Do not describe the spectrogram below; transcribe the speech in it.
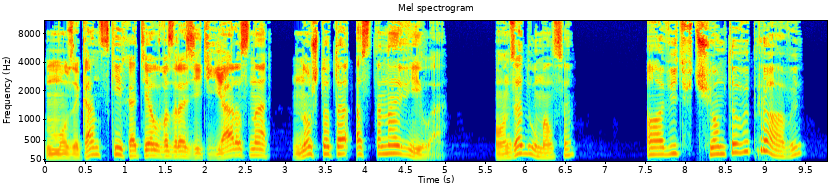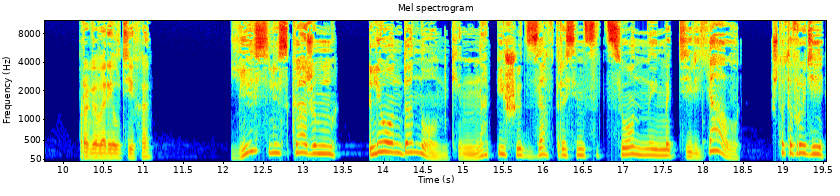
Музыкантский хотел возразить яростно, но что-то остановило. Он задумался. «А ведь в чем-то вы правы», — проговорил тихо. «Если, скажем, Леон Данонкин напишет завтра сенсационный материал, что-то вроде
